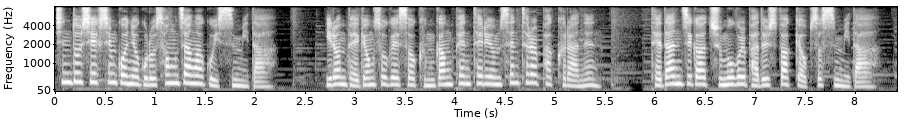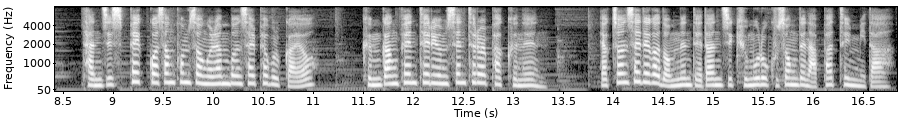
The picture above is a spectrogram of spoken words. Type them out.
신도시 핵심 권역으로 성장하고 있습니다. 이런 배경 속에서 금강 펜테리움 센트럴파크라는 대단지가 주목을 받을 수밖에 없었습니다. 단지 스펙과 상품성을 한번 살펴볼까요? 금강 펜테리움 센트럴파크는 약 1000세대가 넘는 대단지 규모로 구성된 아파트입니다.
